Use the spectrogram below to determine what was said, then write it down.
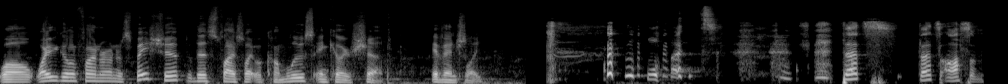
well, why are you going flying around in a spaceship? This flashlight will come loose and kill your ship, eventually. what? That's that's awesome.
